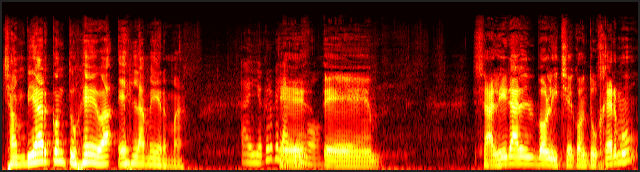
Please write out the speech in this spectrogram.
Chambear con tu jeva es la merma. Ay, yo creo que la eh, tengo. eh, salir al boliche con tu germo.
